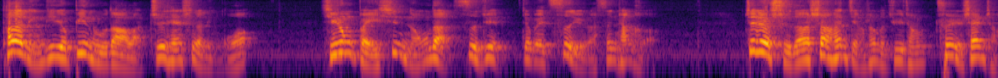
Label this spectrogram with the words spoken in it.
他的领地就并入到了织田氏的领国，其中北信浓的四郡就被赐予了森长可，这就使得上杉景胜的居城春日山城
